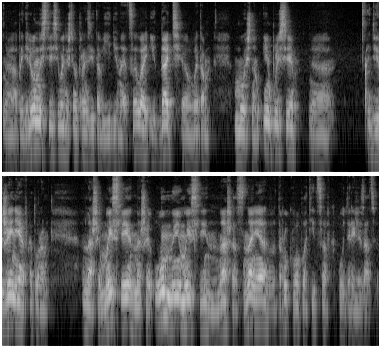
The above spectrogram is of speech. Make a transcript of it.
э, определенности сегодняшнего транзита в единое целое и дать в этом мощном импульсе движение, в котором наши мысли, наши умные мысли, наше знание вдруг воплотится в какую-то реализацию.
